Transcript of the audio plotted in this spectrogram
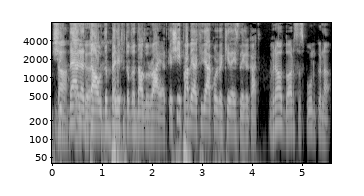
Și Da, de-aia adică- le dau the benefit of the doubt lui Riot, că și ei probabil ar fi de acord că China este de căcat. Vreau doar să spun că na,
